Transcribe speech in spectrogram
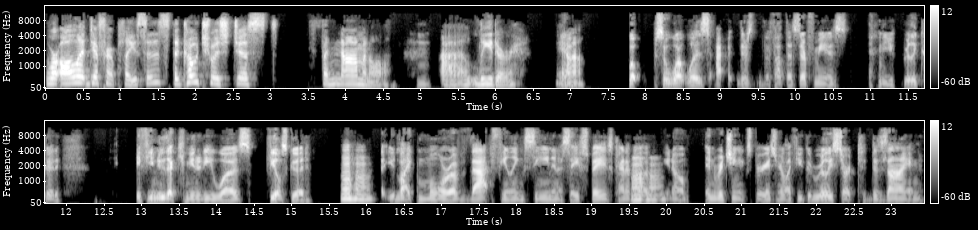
we're all at different places. The coach was just phenomenal Hmm. uh, leader. Yeah. Yeah. What so what was I, there's the thought that's there for me is you really could if you knew that community was feels good hmm that you'd like more of that feeling seen in a safe space kind of a Mhm. you know enriching experience in your life you could really start to design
